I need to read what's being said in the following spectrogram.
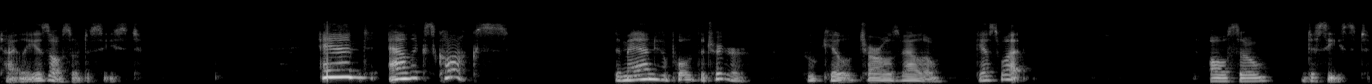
Tylee is also deceased. And Alex Cox, the man who pulled the trigger, who killed Charles Vallow, guess what? Also deceased.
